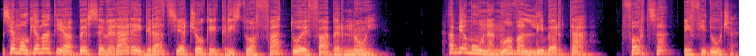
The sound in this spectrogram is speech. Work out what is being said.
Siamo chiamati a perseverare grazie a ciò che Cristo ha fatto e fa per noi. Abbiamo una nuova libertà, forza e fiducia.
